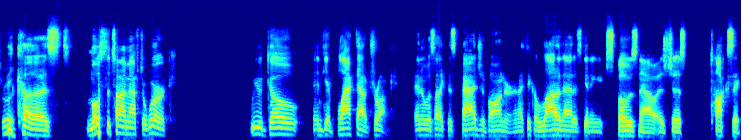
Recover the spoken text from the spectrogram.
sure. because most of the time after work, we would go and get blacked out drunk. And it was like this badge of honor. And I think a lot of that is getting exposed now as just toxic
